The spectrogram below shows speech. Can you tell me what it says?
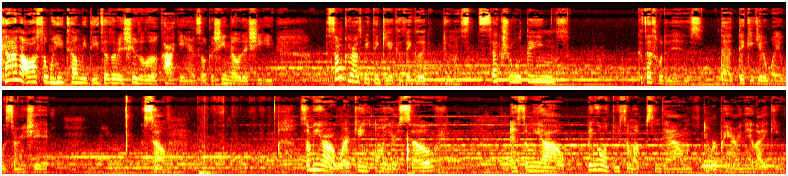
kind of also when he tell me details of it, she was a little cocky and so because she know that she. Some girls be thinking it because they good doing sexual things, because that's what it is that they could get away with certain shit. So some of y'all are working on yourself, and some of y'all been going through some ups and downs and repairing it. Like you,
